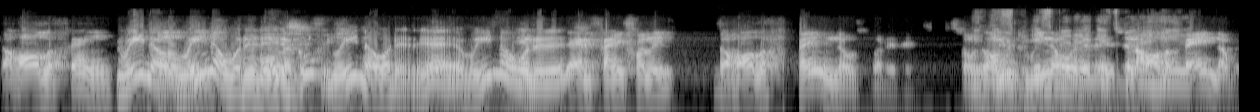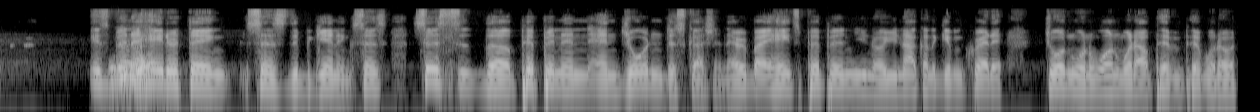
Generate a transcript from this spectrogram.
the Hall of Fame. We know, we know what it On the is. Goofies. We know what it. Yeah, we know what it is. and thankfully, the Hall of Fame knows what it is. So as long as we know what it's and been the Hall of Fame knows what it is. It's been a hater thing since the beginning, since since the Pippen and, and Jordan discussion. Everybody hates Pippen. You know, you're not going to give him credit. Jordan would have won without Pippen. Pippen would have.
